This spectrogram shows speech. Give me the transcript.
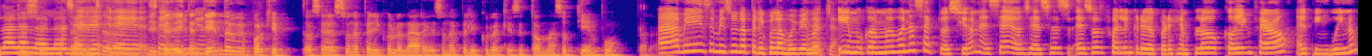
La, la, Pues la, la, O sea, hecho, le- y, se te, y te entiendo, güey, porque, o sea, es una película larga, es una película que se toma su tiempo. Para... A mí se me hizo una película muy bien hecha. Y con muy buenas actuaciones, ¿eh? O sea, eso, es- eso fue lo increíble. Por ejemplo, Colin Farrell, el pingüino.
